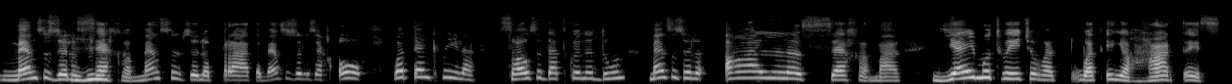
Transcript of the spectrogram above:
mensen zullen mhm. zeggen, mensen zullen praten, mensen zullen zeggen, oh, wat denkt Mila? Zou ze dat kunnen doen? Mensen zullen alles zeggen, maar jij moet weten wat, wat in je hart is.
